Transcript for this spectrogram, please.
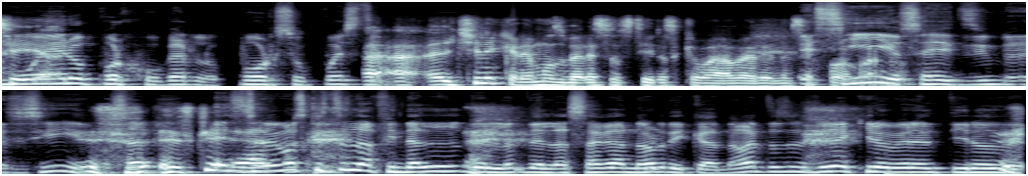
Sí, muero por jugarlo, por supuesto. A- a- el Chile queremos ver esos tiros que va a haber en ese Eh, juego. sí, ¿no? o sea, sí, o Es, sea, es que eh, sabemos que esta es la final de la, de la saga nórdica, ¿no? Entonces yo ya quiero ver el tiro de,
